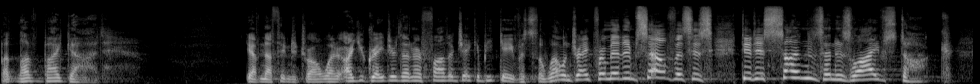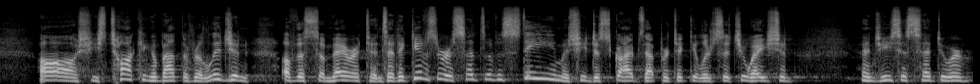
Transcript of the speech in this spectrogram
but loved by God. You have nothing to draw water. Are you greater than our father Jacob? He gave us the well and drank from it himself, as his, did his sons and his livestock. Oh, she's talking about the religion of the Samaritans, and it gives her a sense of esteem as she describes that particular situation. And Jesus said to her,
